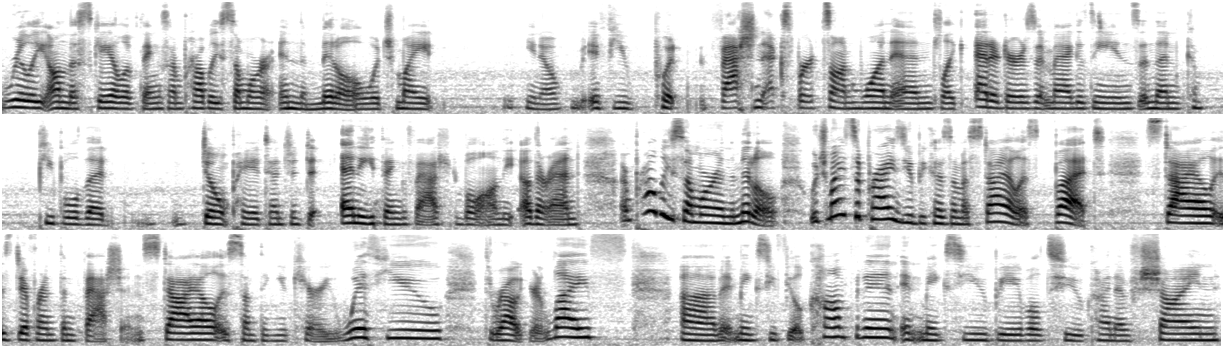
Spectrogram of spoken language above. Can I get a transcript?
really on the scale of things, I'm probably somewhere in the middle, which might, you know, if you put fashion experts on one end, like editors at magazines, and then com- people that don't pay attention to anything fashionable on the other end. I'm probably somewhere in the middle, which might surprise you because I'm a stylist, but style is different than fashion. Style is something you carry with you throughout your life. Um, it makes you feel confident. It makes you be able to kind of shine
